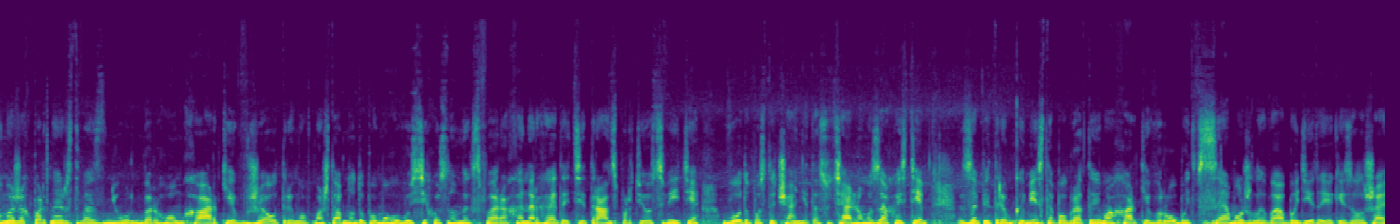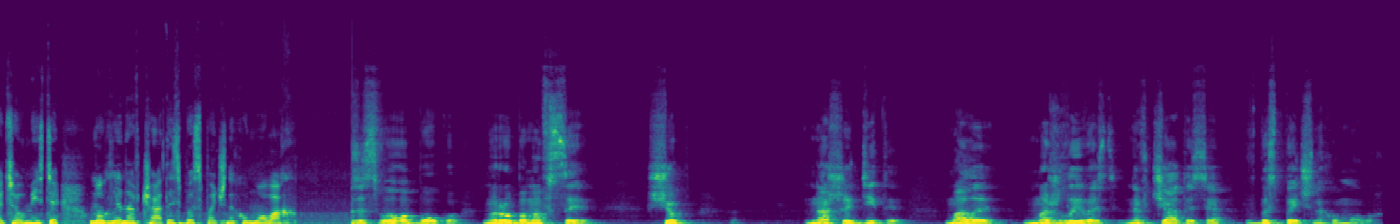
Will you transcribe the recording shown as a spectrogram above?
В межах партнерства з Нюрнбергом Харків вже отримав масштабну допомогу в усіх основних сферах енергетиці, транспорті, освіті, водопостачанні та соціальному захисті. За підтримки міста побратима Харків робить все можливе, аби діти, які залишаються у місті, могли навчатись в безпечних умовах. Зі свого боку ми робимо все, щоб наші діти мали можливість навчатися в безпечних умовах.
